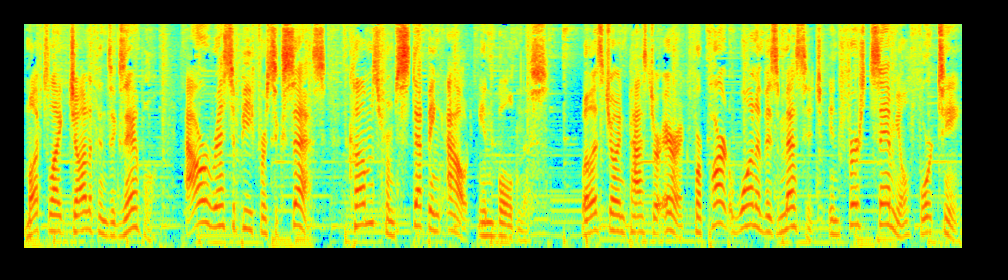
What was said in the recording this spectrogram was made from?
Much like Jonathan's example, our recipe for success comes from stepping out in boldness. Well, let's join Pastor Eric for part one of his message in 1 Samuel 14.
